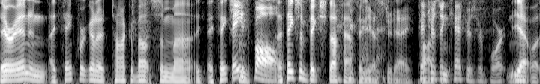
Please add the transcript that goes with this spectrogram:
They're in, and I think we're going to talk about some. Uh, I I think some- Baseball. I think some big stuff happened yesterday. Pitchers possibly. and catchers report. Yeah, well,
